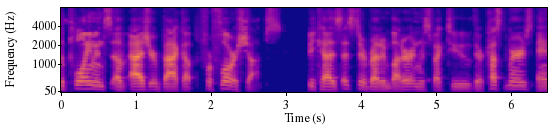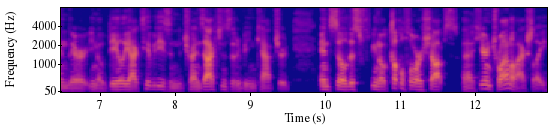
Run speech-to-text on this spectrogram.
deployments of Azure Backup for florist shops because that's their bread and butter in respect to their customers and their you know daily activities and the transactions that are being captured. And so this you know a couple floor shops uh, here in toronto actually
